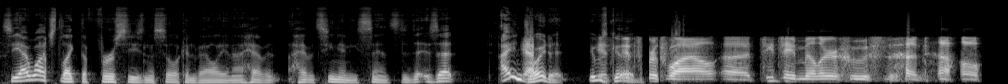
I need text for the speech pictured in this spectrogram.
See, I watched like the first season of Silicon Valley, and I haven't I haven't seen any since. Is that? I enjoyed it. It was It's- good. It's worthwhile. Uh, T.J. Miller, who's uh, now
